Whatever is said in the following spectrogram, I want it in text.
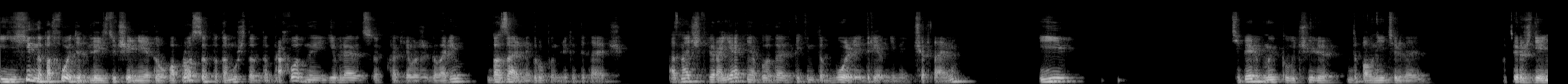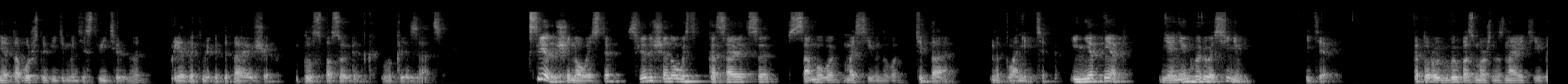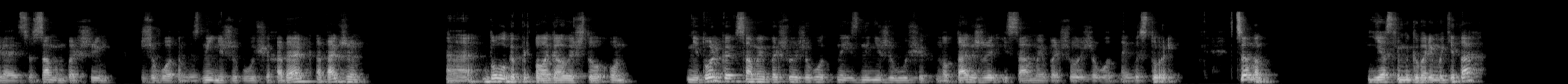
И ехидно подходит для изучения этого вопроса, потому что однопроходные являются, как я уже говорил, базальной группой млекопитающих а значит, вероятнее обладают какими-то более древними чертами. И теперь мы получили дополнительное утверждение того, что, видимо, действительно предок млекопитающих был способен к вокализации. К следующей новости. Следующая новость касается самого массивного кита на планете. И нет-нет, я не говорю о синем ките, который вы, возможно, знаете, является самым большим животным из ныне живущих, а, а также а, долго предполагалось, что он не только самое большое животное из ныне живущих, но также и самое большое животное в истории. В целом, если мы говорим о китах,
